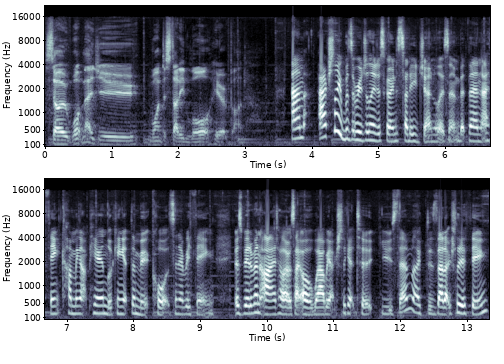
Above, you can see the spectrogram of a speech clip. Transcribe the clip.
So, what made you want to study law here at Bond? Um, actually was originally just going to study journalism, but then I think coming up here and looking at the moot courts and everything, it was a bit of an eye teller. I was like, oh wow, we actually get to use them. Like, is that actually a thing?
